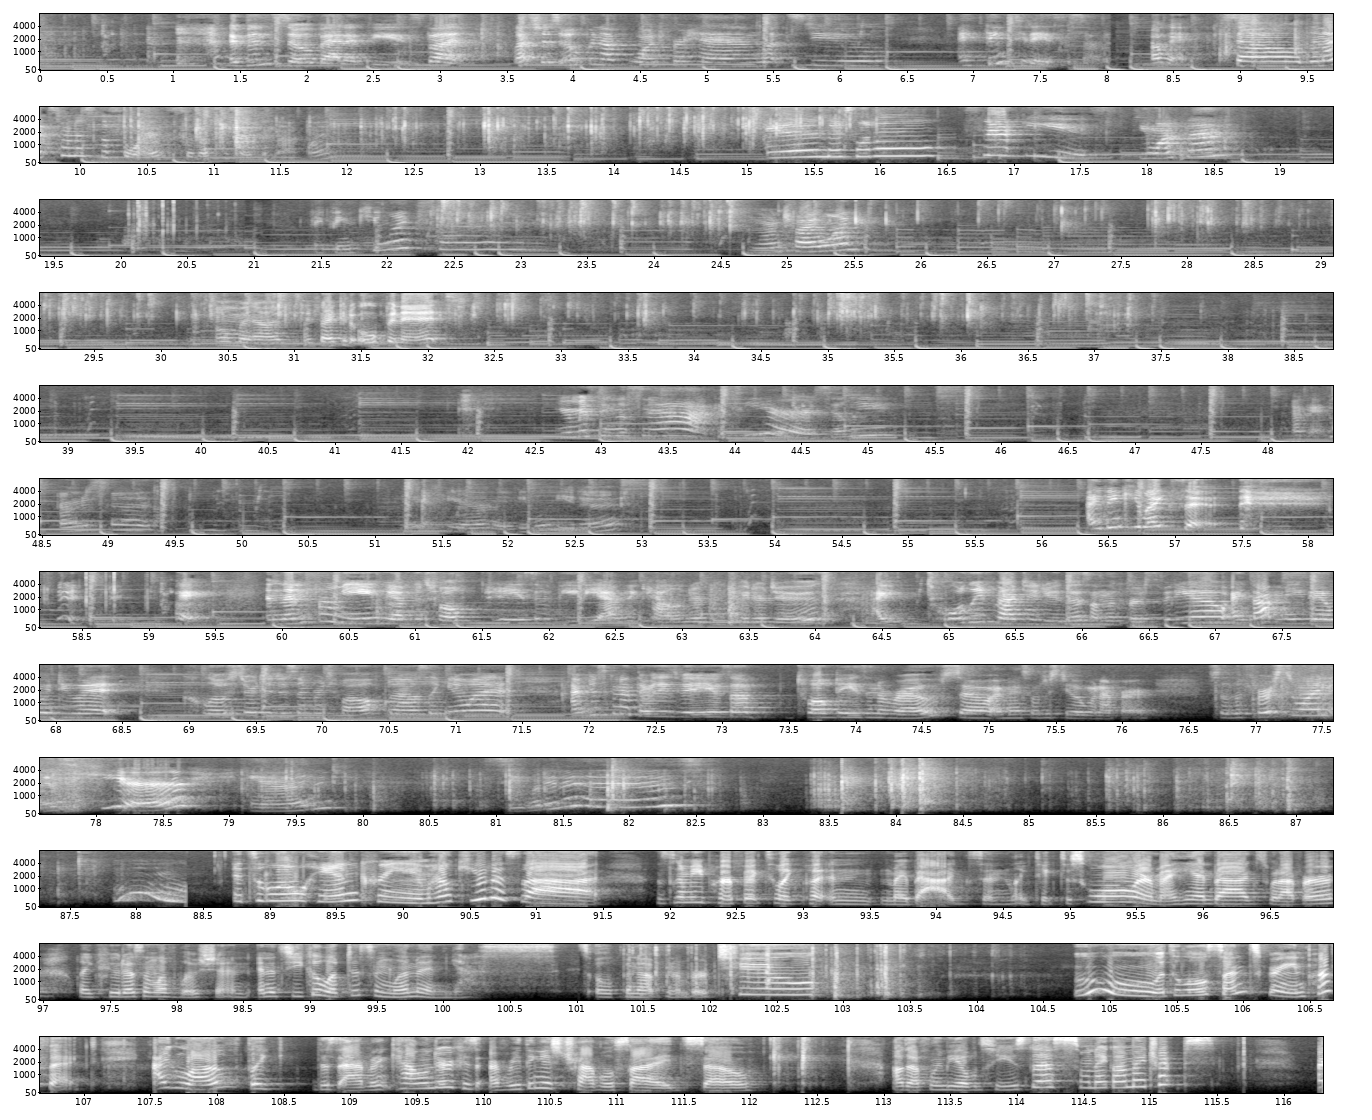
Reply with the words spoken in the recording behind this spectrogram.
I've been so bad at these, but let's just open up one for him. Let's do I think today is the 7th. Okay, so the next one is the 4th, so let's just open that one. And there's little snackies. Do you want them? I think he likes them. You want to try one? Oh my god, if I could open it. You're missing the snack. It's here, silly. Okay, I'm just gonna it here. Maybe he'll eat it. I think he likes it. Me, we have the 12 Days of Beauty Advent Calendar from Trader Joe's. I totally forgot to do this on the first video. I thought maybe I would do it closer to December 12th, but I was like, you know what? I'm just gonna throw these videos up 12 days in a row, so I might as well just do it whenever. So the first one is here, and see what it is. It's a little hand cream. How cute is that? This is gonna be perfect to like put in my bags and like take to school or my handbags, whatever. Like who doesn't love lotion? And it's eucalyptus and lemon, yes. Let's open up number two. Ooh, it's a little sunscreen, perfect. I love like this advent calendar because everything is travel size, so I'll definitely be able to use this when I go on my trips.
